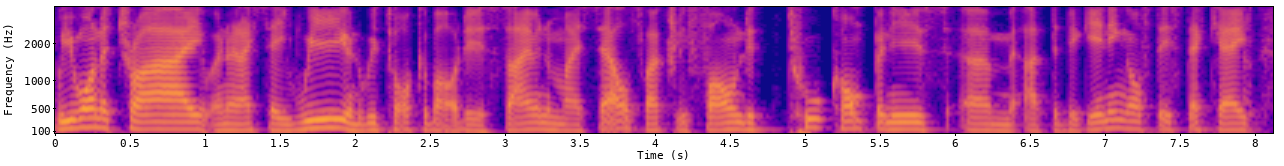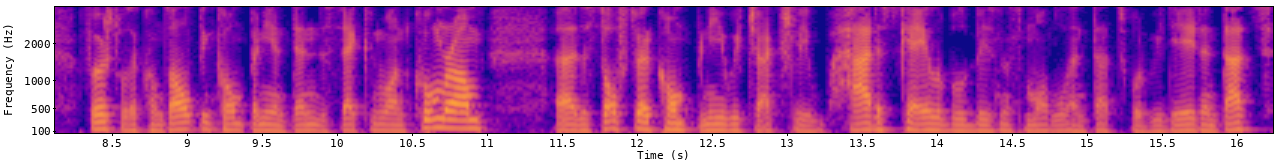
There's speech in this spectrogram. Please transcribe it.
we want to try, when I say we, and we talk about it, Simon and myself, who actually founded two companies um, at the beginning of this decade. First was a consulting company, and then the second one, Qumram, uh, the software company, which actually had a scalable business model, and that's what we did. And that's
